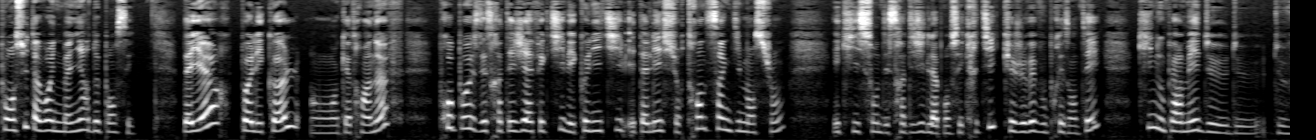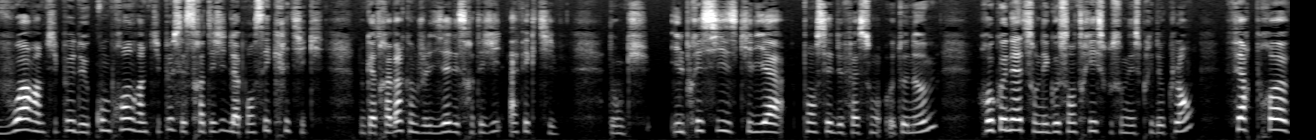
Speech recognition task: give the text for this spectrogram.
pour ensuite avoir une manière de penser. D'ailleurs, Paul École, en 89, propose des stratégies affectives et cognitives étalées sur 35 dimensions et qui sont des stratégies de la pensée critique que je vais vous présenter, qui nous permet de, de, voir un petit peu, de comprendre un petit peu ces stratégies de la pensée critique. Donc à travers, comme je le disais, des stratégies affectives. Donc il précise qu'il y a pensée de façon autonome, reconnaître son égocentrisme ou son esprit de clan, faire preuve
